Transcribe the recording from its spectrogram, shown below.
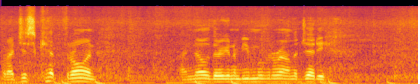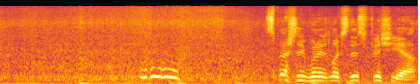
But I just kept throwing. I know they're gonna be moving around the jetty. Especially when it looks this fishy out.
